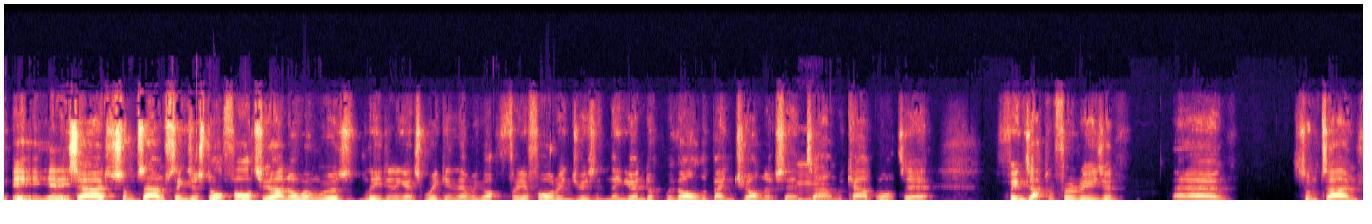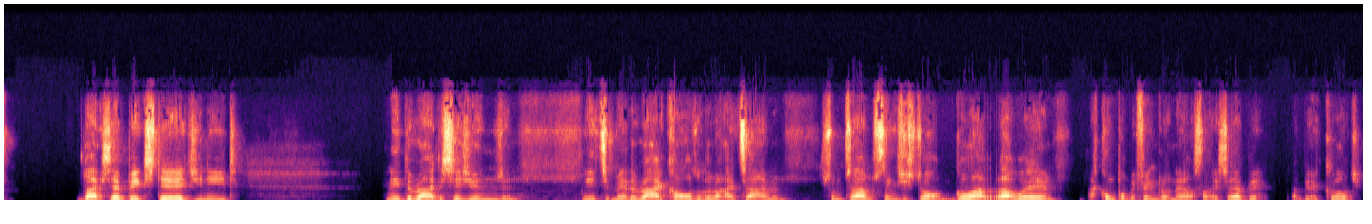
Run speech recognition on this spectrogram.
it, it's hard. Sometimes things just don't fall to you. I know when we was leading against Wigan, then we got three or four injuries, and then you end up with all the bench on at the same Mm. time. We can't rotate. Things happen for a reason. Um, sometimes, like I said, big stage. You need you need the right decisions, and you need to make the right calls at the right time. And sometimes things just don't go that, that way. And I couldn't put my finger on it else. Like I said, I'd be I'd be a coach.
